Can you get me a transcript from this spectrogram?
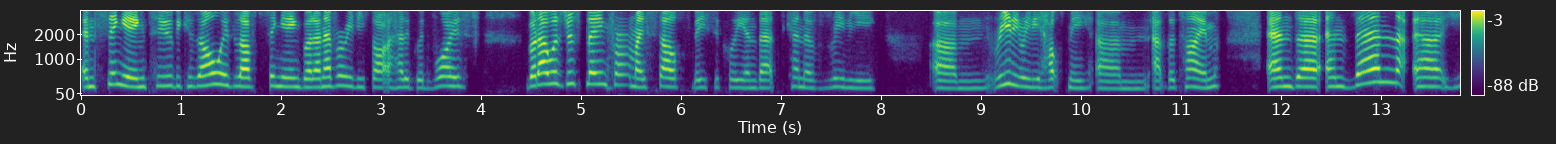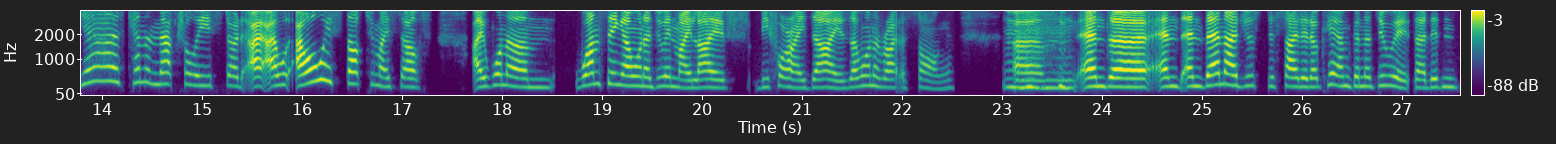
and singing too because I always loved singing, but I never really thought I had a good voice. But I was just playing for myself basically, and that kind of really um, really really helped me um, at the time and uh, and then uh, yeah it kind of naturally started I, I w- I always thought to myself i want to um, one thing I want to do in my life before I die is I want to write a song. Mhm. Um, and uh, and and then I just decided, okay, I'm gonna do it. I didn't,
